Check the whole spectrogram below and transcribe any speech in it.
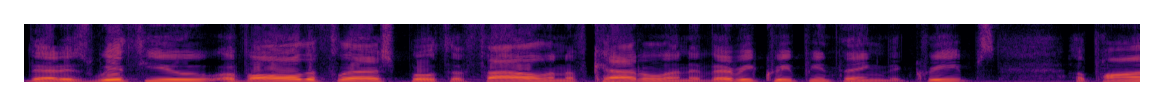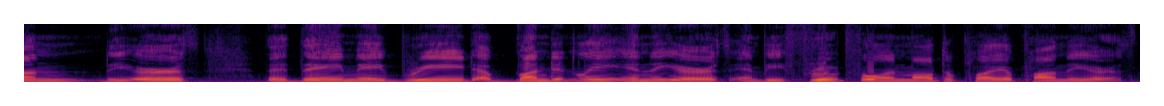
that is with you of all the flesh, both of fowl and of cattle, and of every creeping thing that creeps upon the earth, that they may breed abundantly in the earth, and be fruitful and multiply upon the earth.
